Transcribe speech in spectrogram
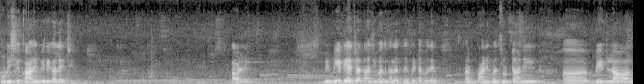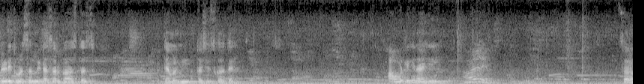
थोडीशी काळी मिरी घालायची. आवडली? मी मीठ याच्यात अजिबात घालत नाही बीटामध्ये कारण पाणी पण सुटतं आणि बीटला ऑलरेडी थोडंसं मिठासारखं असतंच. त्यामुळे मी तशीच करते. आवडली की नाही? चला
